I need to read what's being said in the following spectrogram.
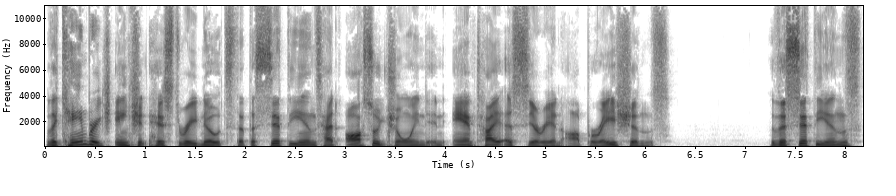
The Cambridge Ancient History notes that the Scythians had also joined in anti Assyrian operations. The Scythians,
